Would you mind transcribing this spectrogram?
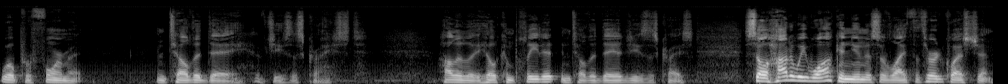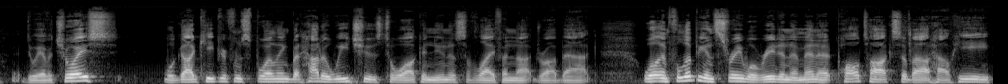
will perform it until the day of Jesus Christ. Hallelujah. He'll complete it until the day of Jesus Christ. So, how do we walk in newness of life? The third question. Do we have a choice? Will God keep you from spoiling? But how do we choose to walk in newness of life and not draw back? Well, in Philippians 3, we'll read in a minute, Paul talks about how he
